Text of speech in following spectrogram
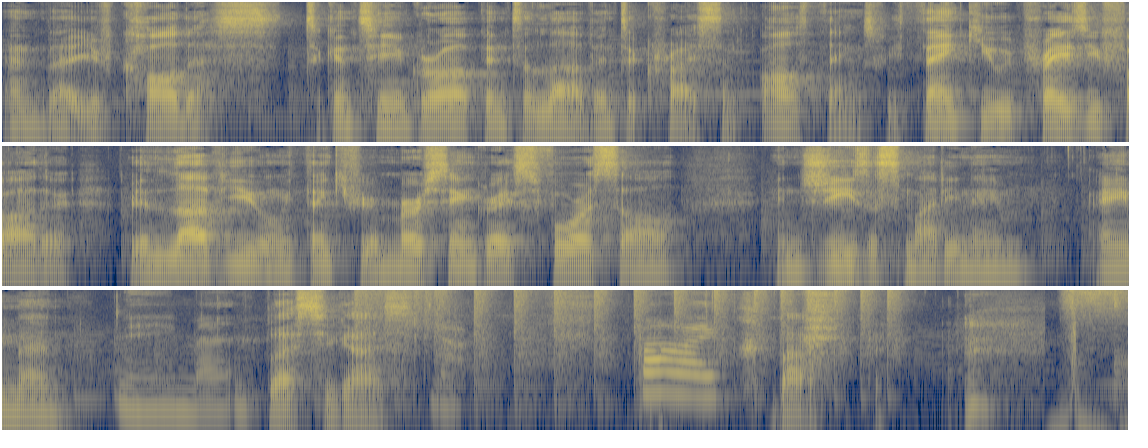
and that you've called us to continue to grow up into love, into Christ in all things. We thank you. We praise you, Father. We love you, and we thank you for your mercy and grace for us all. In Jesus' mighty name, amen. Amen. Bless you guys. Yeah. Bye. Bye.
